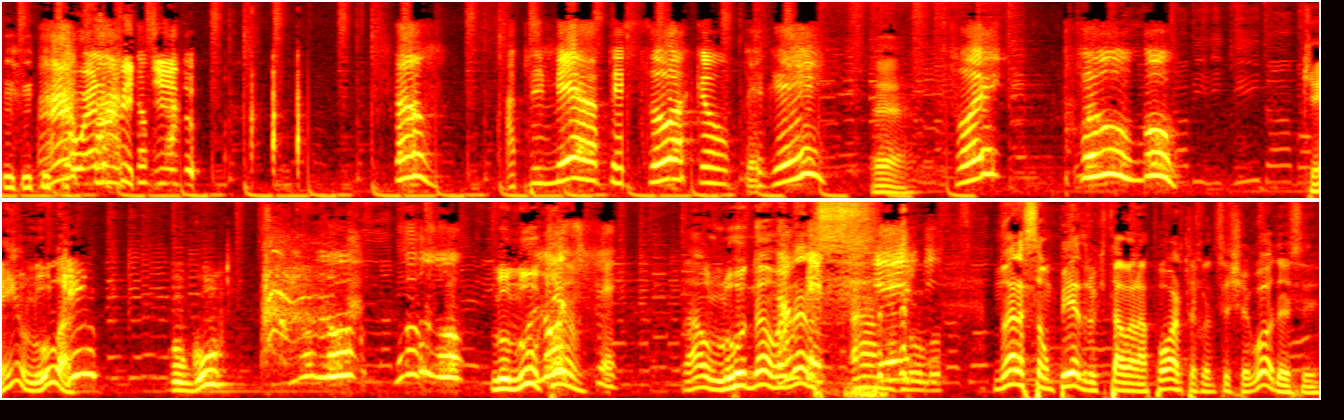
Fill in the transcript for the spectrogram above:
Eu era tá, o então pedido. Não, a primeira pessoa que eu peguei É. foi. Foi o Lulu. Quem? O Lula? Gugu? Lulu. Lulu. Lulu? Quem? Lúcifer. Ah, o Lulu. Não, mas não esse- ah, Lulu. Não era São Pedro que tava na porta quando você chegou, Dercy?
